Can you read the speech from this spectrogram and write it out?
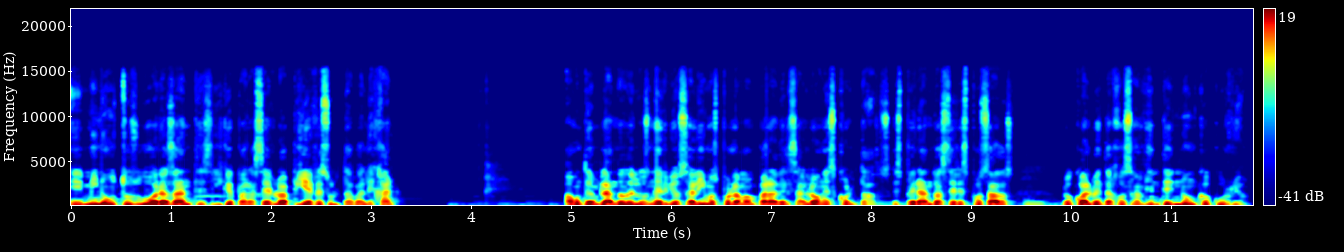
eh, minutos u horas antes y que para hacerlo a pie resultaba lejano. Aún temblando de los nervios, salimos por la mampara del salón escoltados, esperando a ser esposados, lo cual ventajosamente nunca ocurrió.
